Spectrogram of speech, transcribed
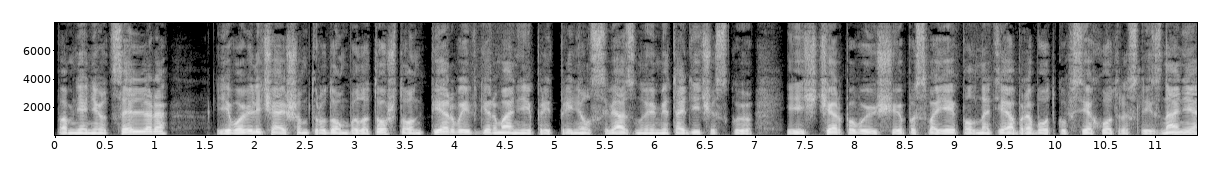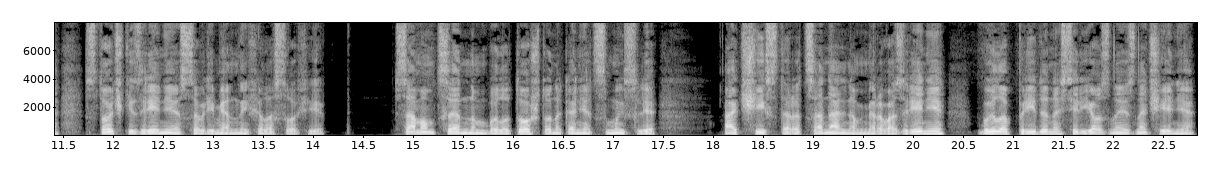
По мнению Целлера, его величайшим трудом было то, что он первый в Германии предпринял связанную методическую и исчерпывающую по своей полноте обработку всех отраслей знания с точки зрения современной философии. Самым ценным было то, что, наконец, мысли о чисто рациональном мировоззрении было придано серьезное значение,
